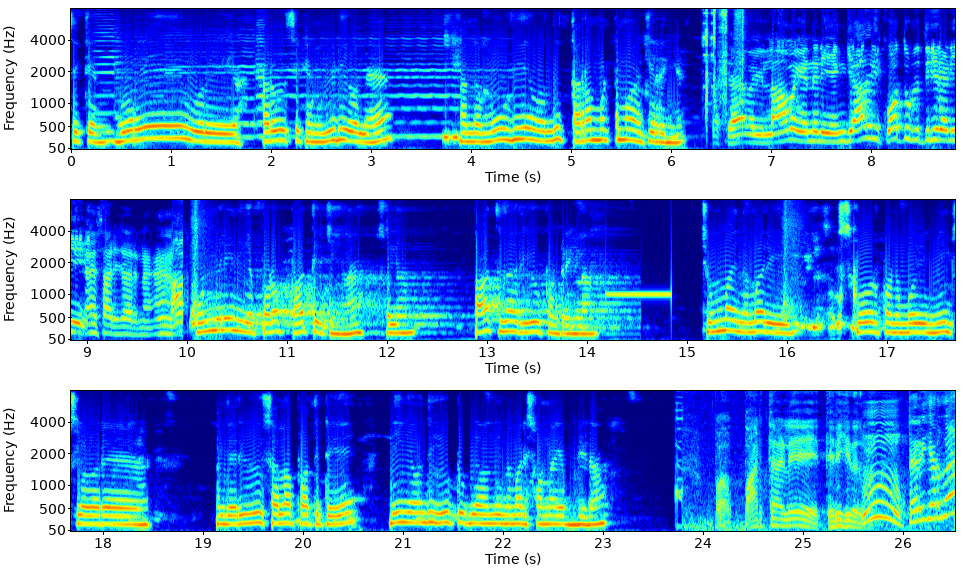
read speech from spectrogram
செகண்ட் ஒரே ஒரு அறுபது செகண்ட் வீடியோவில் அந்த மூவியை வந்து தரமட்டமாக ஆக்கிடுறீங்க. தேவையில்லாம என்ன நீ எங்கேயாவது நீ கோத்து விட்டு திரியற நீ. சாரி சாரிண்ணே உண்மையிலேயே நீங்க படம் பார்த்துருக்கீங்களா? சொல்லுங்க. பார்த்து தான் ரிவ்யூ பண்றீங்களா? சும்மா இந்த மாதிரி ஸ்கோர் பண்ணும்போது மீம்ஸ்ல வர அந்த ரிவ்யூஸ் எல்லாம் பார்த்துட்டு நீங்க வந்து யூடியூப்ல வந்து இந்த மாதிரி சொன்னா எப்படிடா? பார்த்தாலே தெரிகிறது. தெரிகிறதா?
